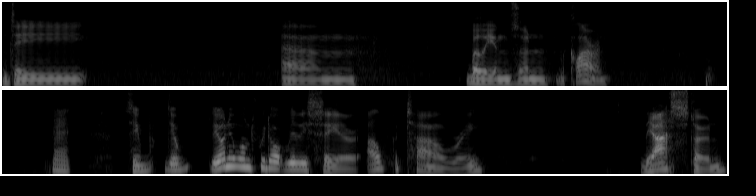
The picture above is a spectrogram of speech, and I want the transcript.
the um, Williams and McLaren. Hmm. See, the the only ones we don't really see are Alpha Tauri, the Aston,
